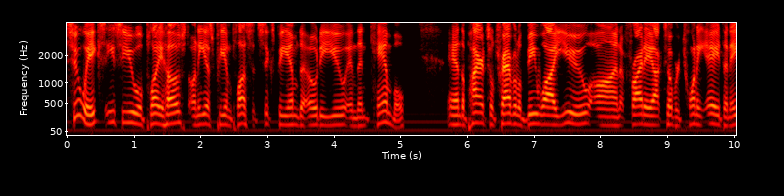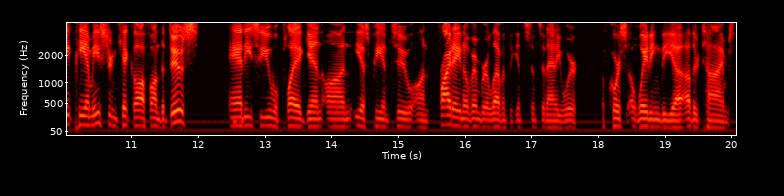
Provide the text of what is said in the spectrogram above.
two weeks, ECU will play host on ESPN Plus at 6 p.m. to ODU and then Campbell. And the Pirates will travel to BYU on Friday, October 28th, an 8 p.m. Eastern kickoff on the Deuce. And ECU will play again on ESPN2 on Friday, November 11th against Cincinnati. We're, of course, awaiting the uh, other times,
